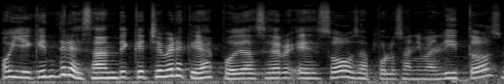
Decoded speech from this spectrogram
Oye, qué interesante, qué chévere que hayas podido hacer eso, o sea, por los animalitos.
